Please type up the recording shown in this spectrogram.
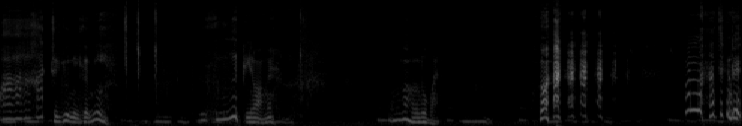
ปาดถืออยู่นี่ก็มีพี่น้องเลยมองดูบาทนี่มันมาจังเลย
